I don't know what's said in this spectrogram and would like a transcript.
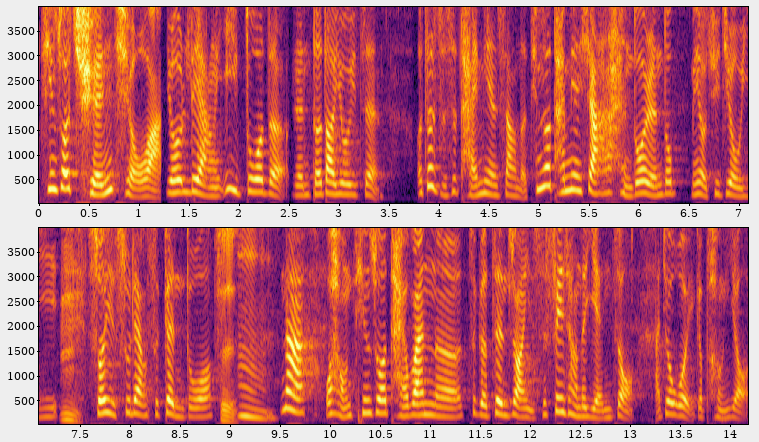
听说全球啊有两亿多的人得到忧郁症。哦，这只是台面上的。听说台面下还很多人都没有去就医，嗯，所以数量是更多。是，嗯。那我好像听说台湾呢，这个症状也是非常的严重。就我有一个朋友，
